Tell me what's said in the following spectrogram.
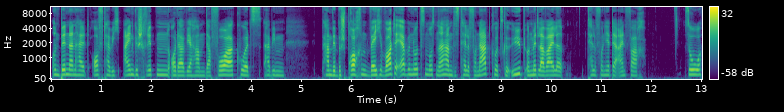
und bin dann halt oft habe ich eingeschritten oder wir haben davor kurz habe ihm haben wir besprochen, welche Worte er benutzen muss, ne, haben das Telefonat kurz geübt und mittlerweile telefoniert er einfach so,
